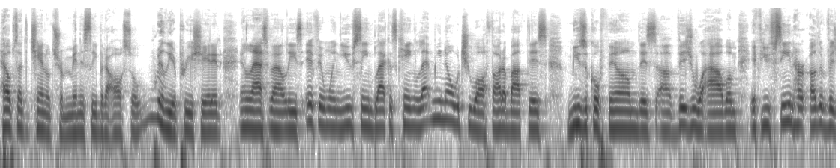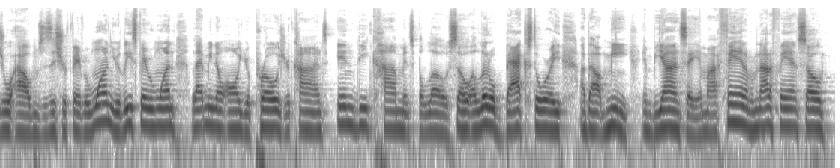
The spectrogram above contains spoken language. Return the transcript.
Helps out the channel tremendously, but I also really appreciate it. And last but not least, if and when you've seen Black is King, let me know what you all thought about this musical film, this uh, visual album. If you've seen her other visual albums, is this your favorite one, your least favorite one? Let me know all your pros, your cons in the comments below. So a little backstory about me and Beyonce. Am I a fan? I'm not a fan. So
